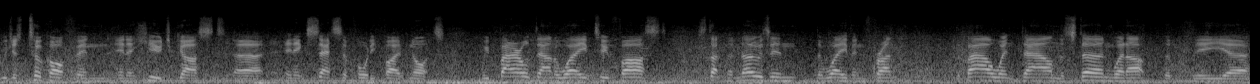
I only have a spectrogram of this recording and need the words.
we just took off in, in a huge gust uh, in excess of 45 knots. We barreled down a wave too fast, stuck the nose in the wave in front, the bow went down, the stern went up, the, the, uh,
